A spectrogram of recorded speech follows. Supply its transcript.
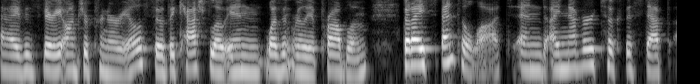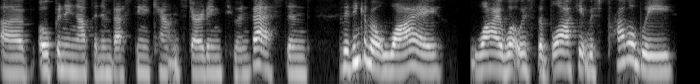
I was very entrepreneurial, so the cash flow in wasn't really a problem. But I spent a lot, and I never took the step of opening up an investing account and starting to invest. And as I think about why, why, what was the block? It was probably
